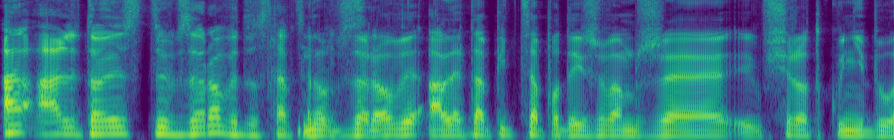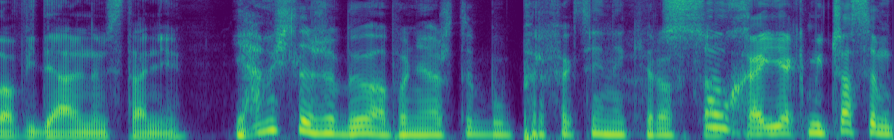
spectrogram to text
A, ale to jest wzorowy dostawca No pizzy. wzorowy, ale ta pizza podejrzewam, że w środku nie była w idealnym stanie. Ja myślę, że była, ponieważ to był perfekcyjny kierowca. Słuchaj, jak mi czasem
